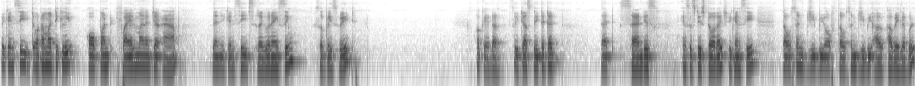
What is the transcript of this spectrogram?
You can see it automatically opened file manager app. Then you can see it's recognizing. So please wait. Okay done. So it has detected that SanDisk SSD storage. You can see 1000 GB of 1000 GB available.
